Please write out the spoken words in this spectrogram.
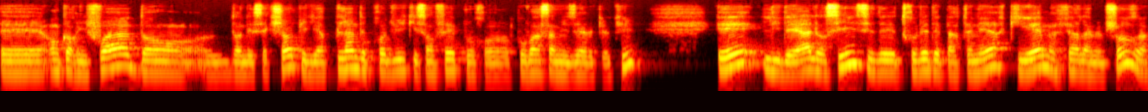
et encore une fois, dans, dans les sex shops, il y a plein de produits qui sont faits pour euh, pouvoir s'amuser avec le cul. Et l'idéal aussi, c'est de trouver des partenaires qui aiment faire la même chose.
